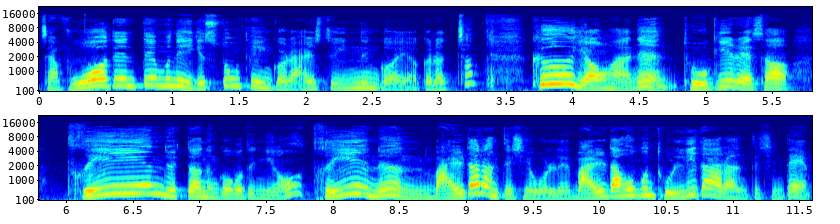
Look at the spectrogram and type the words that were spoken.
자, worden 때문에 이게 수동태인 걸 알 수 있는 거예요. 그렇죠? 그 영화는 독일에서 drehen 됐다는 거거든요. drehen은 말다란 뜻이에요. 원래 말다 혹은 돌리다라는 뜻인데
